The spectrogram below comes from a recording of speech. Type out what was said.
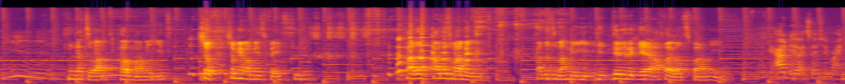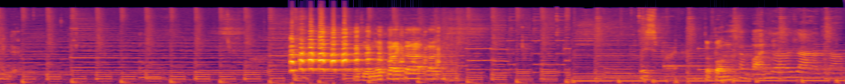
Mmm. That's about how mommy eats. Show, show me mommy's face. how does how does mommy eat? How does mommy eat? Do it again. I thought it was funny. Okay, I'll do it so she Ryan can do it. Does it look like that? Like This part. the bun? The bun. Goes on.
